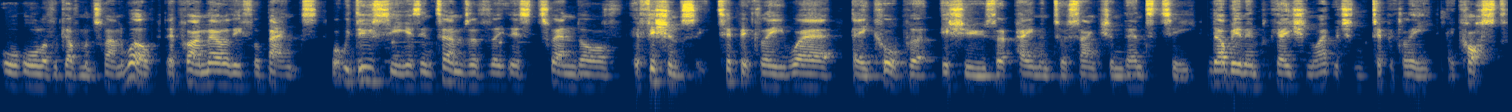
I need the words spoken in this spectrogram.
all, all, of the governments around the world, they're primarily for banks. What we do see is in terms of the, this trend of efficiency. Typically, where a corporate issues a payment to a sanctioned entity, there'll be an implication, right, which is typically a cost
